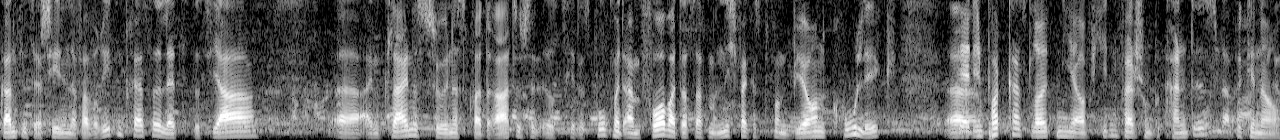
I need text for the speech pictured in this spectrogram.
das Ganze ist erschienen in der Favoritenpresse letztes Jahr. Äh, ein kleines, schönes, quadratisches, illustriertes Buch mit einem Vorwort, das darf man nicht vergessen, von Björn Kulik. Der äh, den Podcast-Leuten hier auf jeden Fall schon bekannt ist. Wunderbar, genau,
